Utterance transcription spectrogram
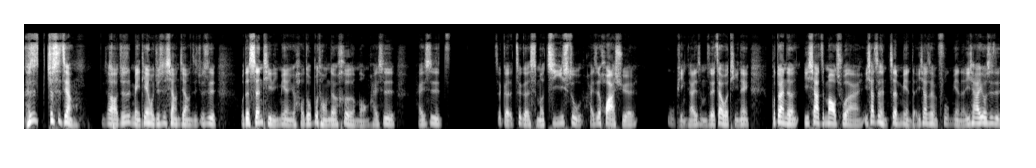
可是就是这样，你知道，就是每天我就是像这样子，就是我的身体里面有好多不同的荷尔蒙，还是还是这个这个什么激素，还是化学物品，还是什么之类，在我体内。不断的一下子冒出来，一下子很正面的，一下子很负面的，一下又是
